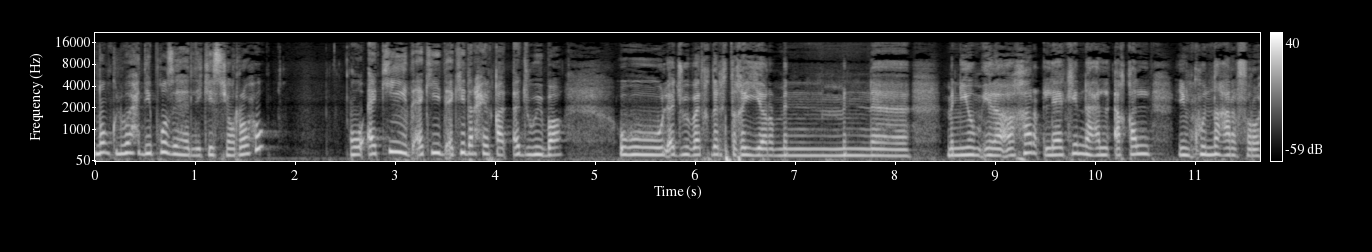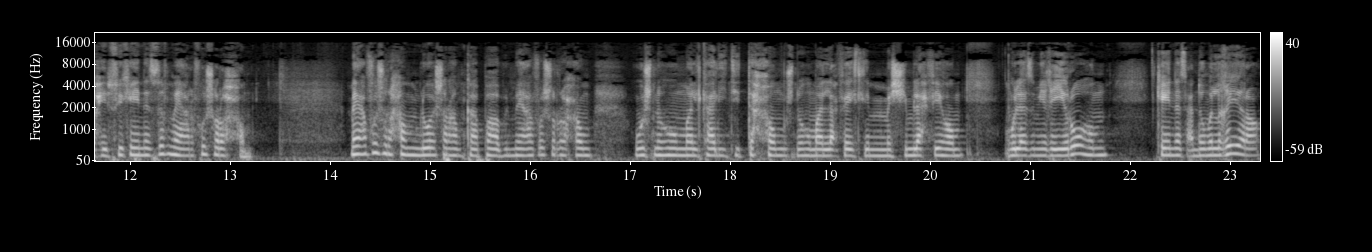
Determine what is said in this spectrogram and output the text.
donc الواحد يبوزي هاد les questions روحو. وأكيد أكيد أكيد راح يلقى الأجوبة. والأجوبة تقدر تتغير من من من يوم إلى آخر. لكن على الأقل يكون نعرف روحي. في كاين ناس ما يعرفوش روحهم. ما يعرفوش روحهم واش راهم capable ما يعرفوش روحهم وشنو هما ال qualité تاعهم وشنو هما العفايس اللي ماشي ملاح فيهم ولازم يغيروهم. كاين ناس عندهم الغيرة.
